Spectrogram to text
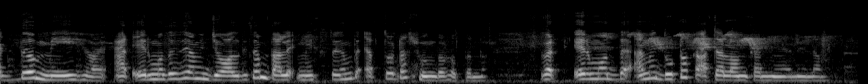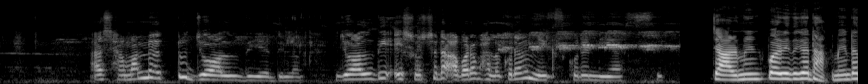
একদম মিহি হয়। আর এর মধ্যে যদি আমি জল দিতাম, তাহলে মিক্সটা কিন্তু এতটা সুন্দর হতো না। এবার এর মধ্যে আমি দুটো কাঁচা লঙ্কা নিয়ে নিলাম। আর সামান্য একটু জল দিয়ে দিলাম। জল দিয়ে এই সর্ষেটা আবারও ভালো করে আমি মিক্স করে নিয়ে আসছি। চার মিনিট পর এদিকে ঢাকনিটা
